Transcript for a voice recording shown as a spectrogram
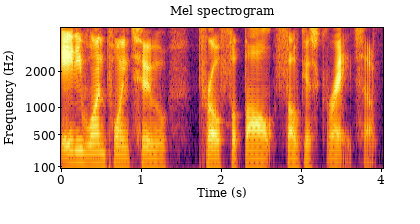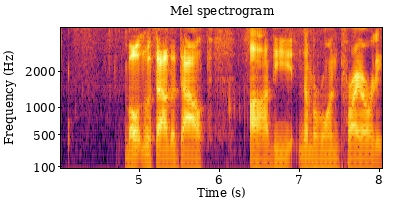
81.2 pro football focus grade. So, Moton, without a doubt, uh, the number one priority.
